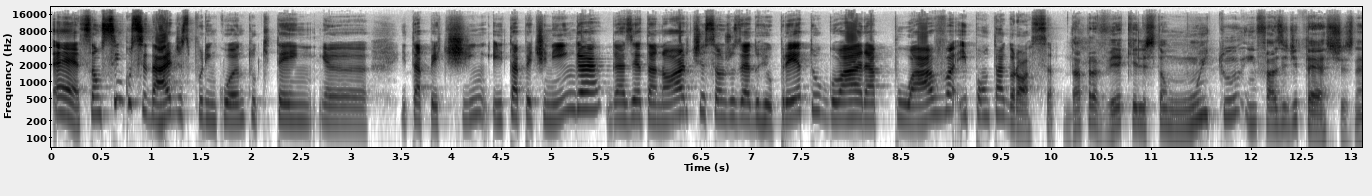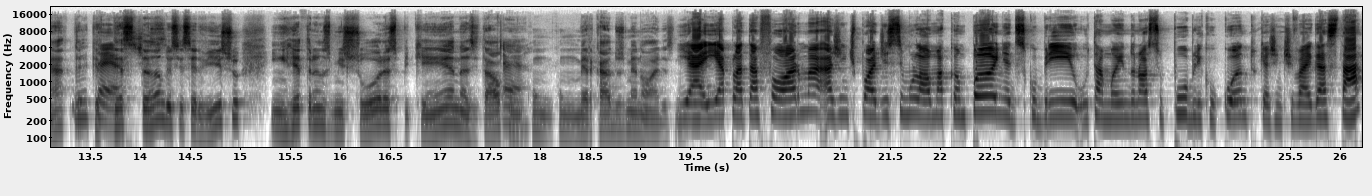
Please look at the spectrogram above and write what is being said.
É, são cinco cidades, por enquanto, que tem uh, Itapetim, Itapetininga, Gazeta Norte, São José do Rio Preto, Guarapuava e Ponta Grossa. Dá para ver que eles estão muito em fase de testes, né? Em Testando esse serviço em retransmissoras pequenas e tal, é. com, com, com, mercados menores. Né? E aí a plataforma, a gente pode simular uma campanha, descobrir o tamanho do nosso público, quanto que a gente vai gastar,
